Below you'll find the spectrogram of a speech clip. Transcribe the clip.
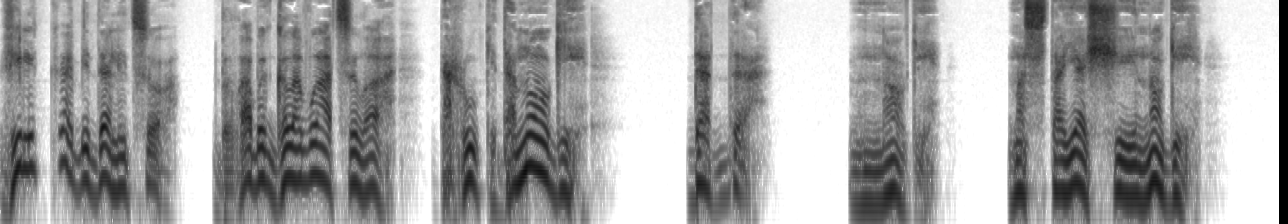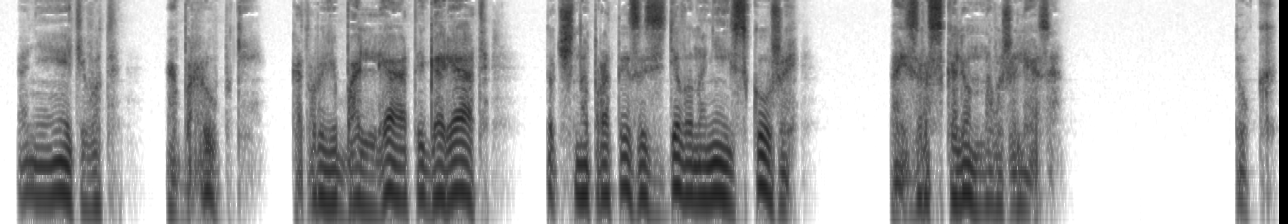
Велика беда лицо, была бы голова цела, да руки, да ноги. Да-да, ноги, настоящие ноги, а не эти вот обрубки, которые болят и горят. Точно протезы сделаны не из кожи, а из раскаленного железа. Тук,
